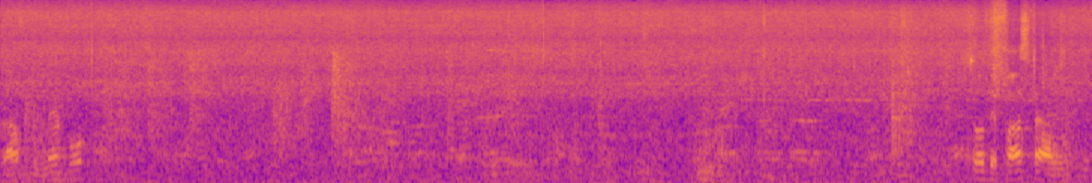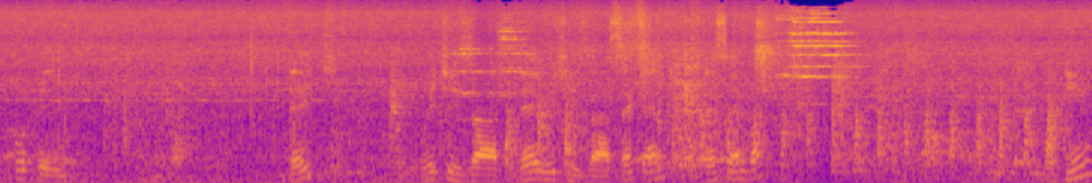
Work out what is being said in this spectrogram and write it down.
So I have So the first I'll put the date, which is uh, today, which is uh, 2nd of December, 14.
